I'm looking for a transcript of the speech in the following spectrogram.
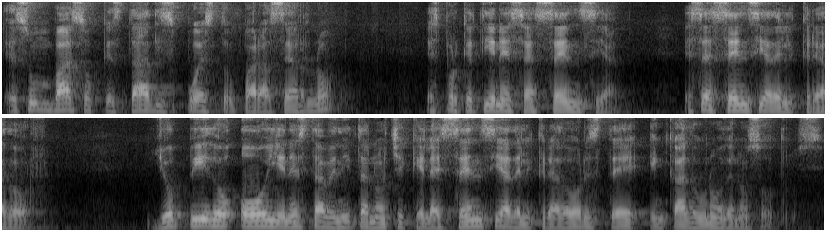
es un vaso que está dispuesto para hacerlo, es porque tiene esa esencia, esa esencia del Creador. Yo pido hoy en esta bendita noche que la esencia del Creador esté en cada uno de nosotros.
